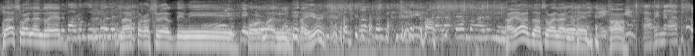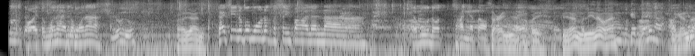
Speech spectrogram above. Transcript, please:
Plus 100. Napakaswerte ni Foreman Tire. Ayun, plus 100. Oh, Oh, ito muna, ito muna. Ayan. Kahit sino bumunot, basta yung pangalan na nabunot, sa kanya to. Sa kanya, okay. Ayan, malinaw ha. Maganda yun ah. Maganda.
